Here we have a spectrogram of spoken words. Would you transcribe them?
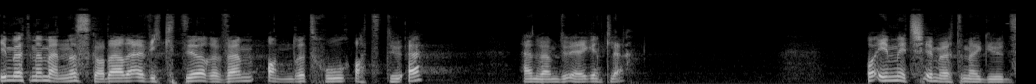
I møte med mennesker der det er viktigere hvem andre tror at du er, enn hvem du egentlig er. Og image i møte med Gud.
